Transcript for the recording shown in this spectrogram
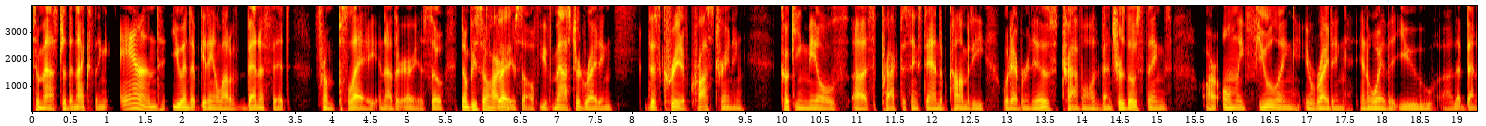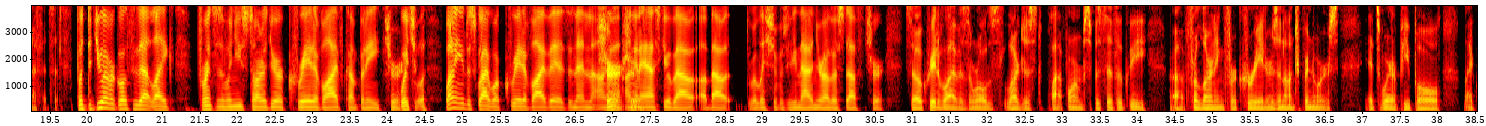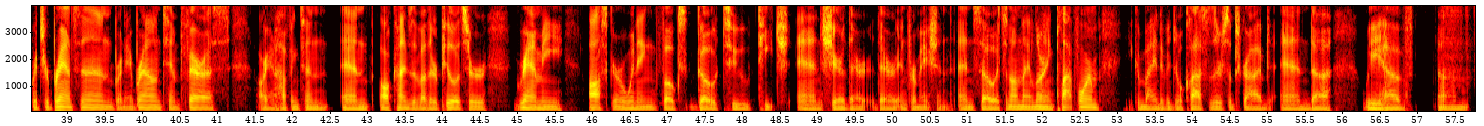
to master the next thing and you end up getting a lot of benefit from play in other areas. So don't be so hard on yourself. You've mastered writing. This creative cross training cooking meals uh, practicing stand-up comedy whatever it is travel adventure those things are only fueling your writing in a way that you uh, that benefits it But did you ever go through that? Like, for instance, when you started your Creative Live company, Sure. Which why don't you describe what Creative Live is, and then I'm, Sure, gonna, I'm sure. going to ask you about about the relationship between that and your other stuff. Sure. So, Creative Live is the world's largest platform specifically uh, for learning for creators and entrepreneurs. It's where people like Richard Branson, Brene Brown, Tim Ferriss, Arianna Huffington, and all kinds of other Pulitzer, Grammy Oscar winning folks go to teach and share their their information. And so it's an online learning platform. You can buy individual classes or subscribed, and uh, we have um,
